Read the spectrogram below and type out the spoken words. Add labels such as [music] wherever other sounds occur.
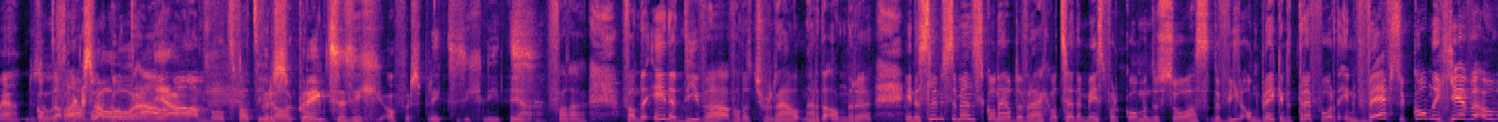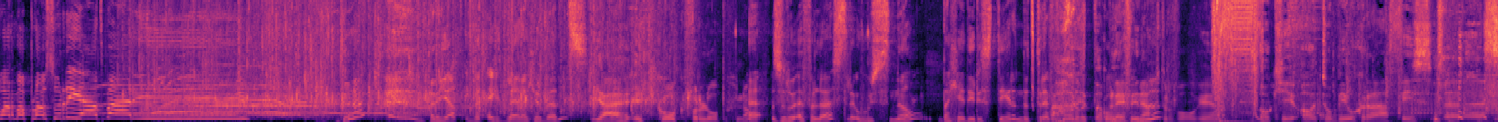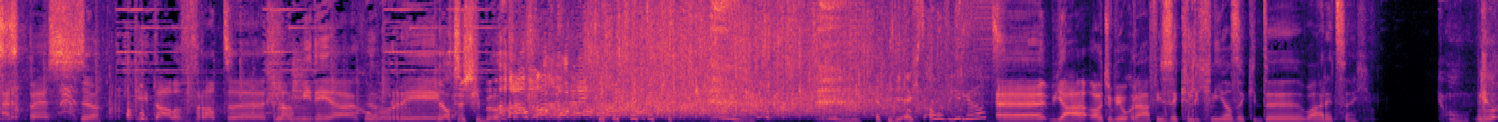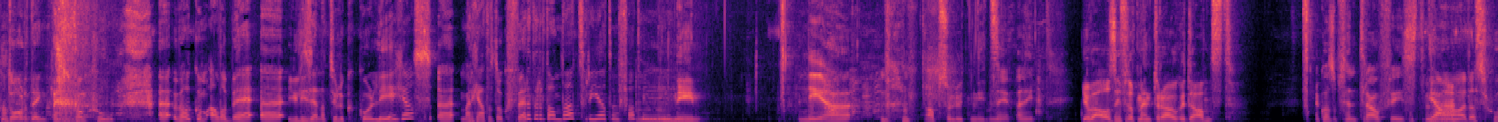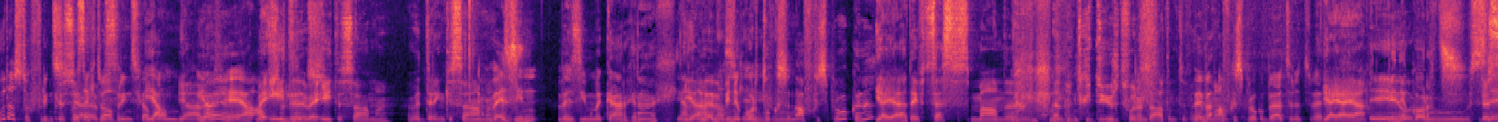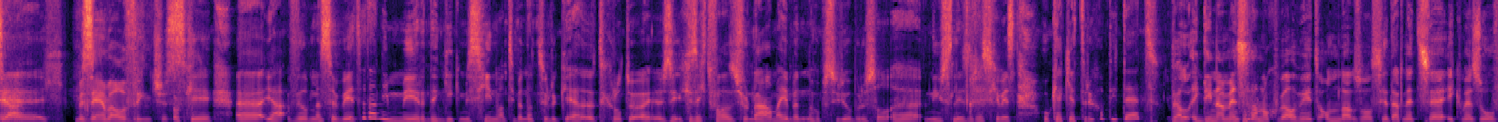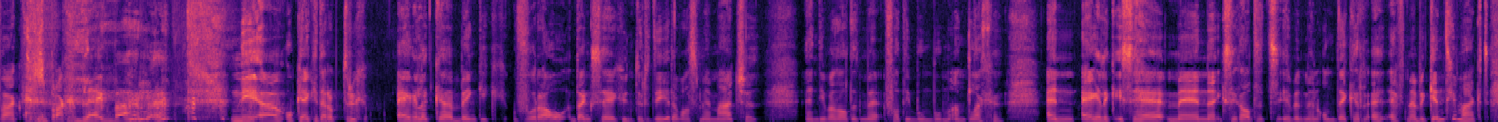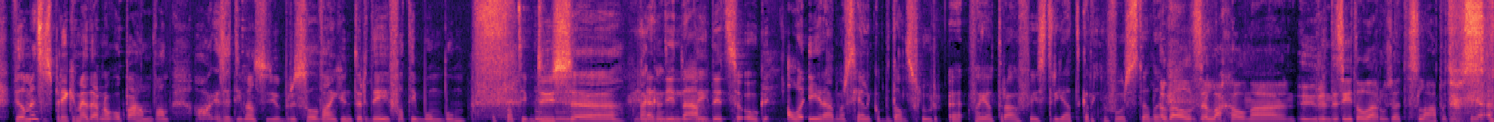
Maar ja, dus Komt we allemaal straks wel Komt horen. allemaal Ja. aan bod. Verspreekt ze zich of verspreekt ze zich niet? Ja, voilà. Van de ene diva van het journaal naar de andere. In De Slimste Mens kon hij op de vraag wat zijn de meest voorkomende SOA's de vier ontbrekende trefwoorden in vijf seconden geven. Een warm applaus voor Riyad Mari. [laughs] Riyad, ik ben echt blij dat je er bent. Ja, ik ook voorlopig nog. Eh, zullen we even luisteren hoe snel dat jij die resterende trefwoorden dat kon blijft me vinden? achtervolgen. Ja. Oké, autobiografisch, eh, [laughs] herpes, Ja. genitale vratten, chlamydia, gonorree. Ja, het is gebeurd. [laughs] Heb je die echt alle vier gehad? Eh, ja, autobiografisch. Ik lieg niet als ik de waarheid zeg. Oh, do- doordenken. Vond ik goed. Eh, welkom allebei. Eh, jullie zijn natuurlijk collega's, eh, maar gaat het ook verder dan dat, Riyad en Fatih? Nee, Nee, eh, [laughs] absoluut niet. nee. Jawel, ze heeft op mijn trouw gedanst. ik was op zijn trouwfeest. Ja, dat is goed. Dat is toch vriendschap? Dus dat is echt wel dus- vriendschap Ja. dan. Ja, Ja, ja, ja, wij, absoluut. eten, wij eten samen en we drinken samen. Wij zien, wij zien elkaar graag. Ja. Ja. En we hebben binnenkort ook afgesproken. Hè? Ja, ja, het heeft zes maanden en [laughs] het geduurd voor een datum te We vinden. hebben maar- afgesproken buiten het werk. Ja, ja, ja. Heel Binnenkort. goed, Dus ja. We zijn wel vriendjes. Oké. Eh, ja, veel mensen weten dat niet meer, denk ik misschien. Want je bent natuurlijk hè, het grote eh, gezicht van het journaal, maar je bent nog op Studio Brussel eh, nieuwslezeres geweest. Hoe kijk je terug op die tijd? Wel, ik denk dat mensen dat nog wel weten, omdat, zoals je daarnet zei, ik mij zo vaak versprak, [laughs] blijkbaar. Hè. Nee, eh, hoe kijk je daarop terug? Eigenlijk eh, ben ik vooral dankzij Gunter D., dat was mijn maatje. En die was altijd met Fatih Boom Boom aan het lachen. En eigenlijk is hij mijn... eh, Ik zeg altijd, je bent mijn ontdekker. Hij heeft mij bekendgemaakt. Veel mensen spreken mij daar nog op aan. Van, oh, je zit die van Studio Brussel, van Gunter D., Fatih Boom Boom. Fatih Boom Dus Boom. eh, dank en die naam deed ze ook alle eer aan waarschijnlijk op de dansvloer van jouw trouwfeest, kan ik me voorstellen. Wel, ze lag al na een uur in de zetel daar roes uit te slapen. Dus. Ja.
